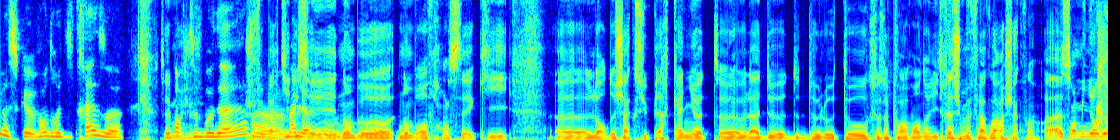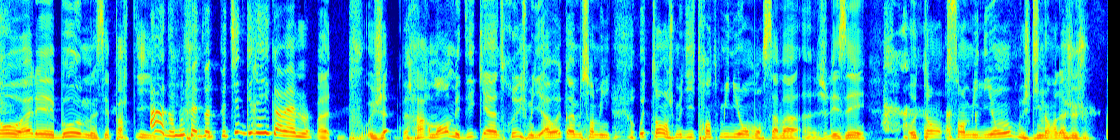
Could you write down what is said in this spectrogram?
parce que vendredi 13 euh, porte bonheur. Je fais partie de ces nombreux, nombreux Français qui, euh, lors de chaque super cagnotte là, de, de, loto, que ce soit pour un vendredi 13, je me fais avoir à chaque fois. 100 ah, millions d'euros, allez, boum, c'est parti. Ah, donc vous faites votre petite grille quand même bah, Rarement, mais dès qu'il y a un truc, je me dis, ah ouais, quand même 100 millions. Autant je me dis 30 millions, bon, ça va, je les ai. Autant 100 millions, je dis non, là je joue.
